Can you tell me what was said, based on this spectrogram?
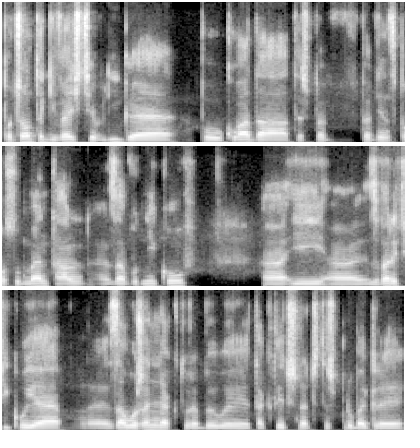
Początek i wejście w ligę poukłada też pewien sposób mental e, zawodników e, i e, zweryfikuje założenia, które były taktyczne, czy też próbę gry,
